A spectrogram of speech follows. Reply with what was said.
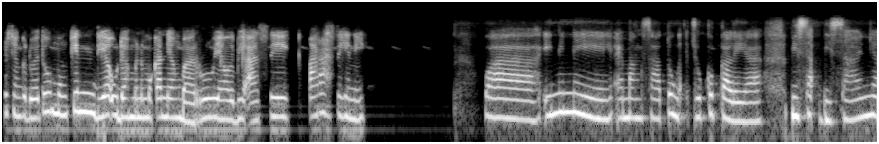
Terus yang kedua itu mungkin dia udah menemukan yang baru, yang lebih asik. Parah sih ini. Wah, ini nih emang satu nggak cukup kali ya. Bisa-bisanya.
